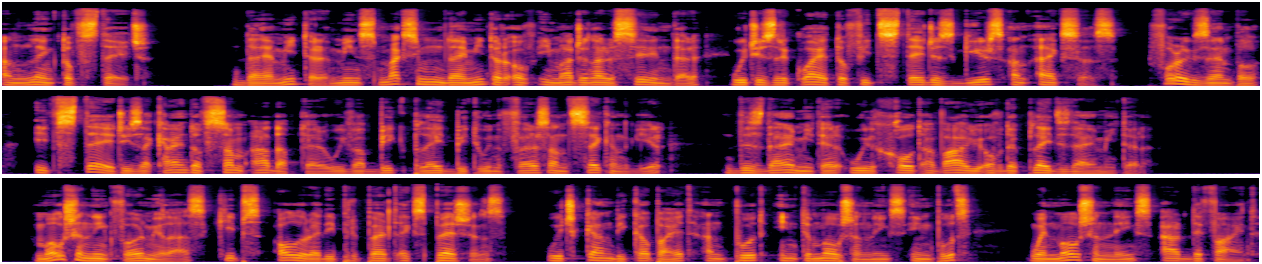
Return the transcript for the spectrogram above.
and length of stage. Diameter means maximum diameter of imaginary cylinder which is required to fit stage's gears and axles. For example, if stage is a kind of some adapter with a big plate between first and second gear, this diameter will hold a value of the plate's diameter. Motion link formulas keeps already prepared expressions which can be copied and put into motion links inputs when motion links are defined.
